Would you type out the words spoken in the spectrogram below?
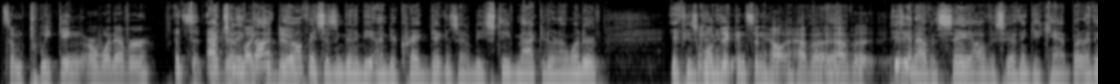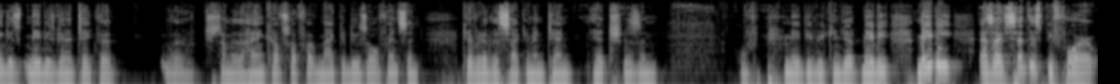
some tweaking or whatever. It's actually like not, to the offense isn't going to be under Craig Dickenson. It'll be Steve McAdoo, and I wonder if if he's going to Dickenson ha- have a have a? he's going to have a say. Obviously, I think he can't, but I think it's, maybe he's going to take the, the some of the handcuffs off of McAdoo's offense and give rid of the second and ten hitches, and maybe we can get maybe maybe as I've said this before,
